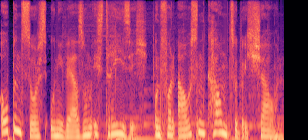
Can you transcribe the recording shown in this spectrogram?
Open-Source-Universum ist riesig und von außen kaum zu durchschauen.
